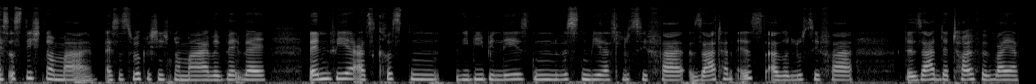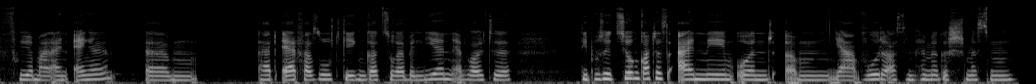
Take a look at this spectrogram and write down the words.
es ist nicht normal. Es ist wirklich nicht normal, weil, weil, wenn wir als Christen die Bibel lesen, wissen wir, dass Lucifer Satan ist. Also Lucifer, der, der Teufel war ja früher mal ein Engel. Ähm, hat er versucht, gegen Gott zu rebellieren. Er wollte die Position Gottes einnehmen und ähm, ja, wurde aus dem Himmel geschmissen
